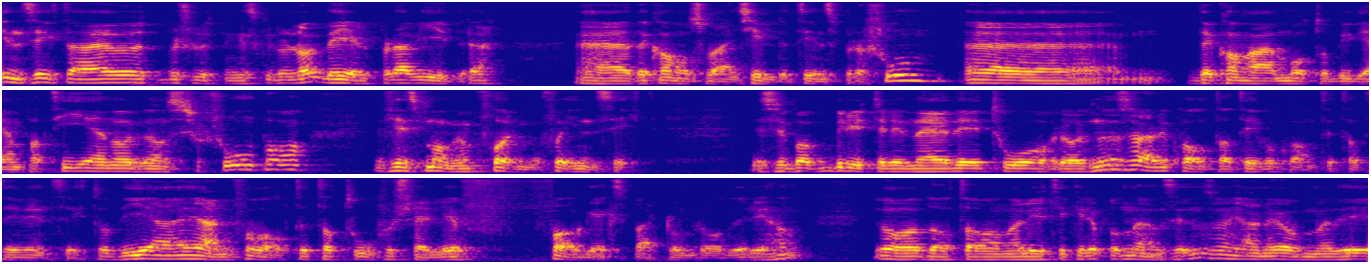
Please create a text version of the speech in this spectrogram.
Innsikt er jo et beslutningsgrunnlag. Det hjelper deg videre. Eh, Det kan også være en kilde til inspirasjon. Eh, Det kan være en måte å bygge empati i en organisasjon på. Det fins mange former for innsikt. Hvis vi bare bryter de ned i to overordnede, så er det kvalitativ og kvantitativ innsikt. Og de er gjerne forvaltet av to forskjellige fagekspertområder. Ja. Du har dataanalytikere på den ene siden, som gjerne jobber med de,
